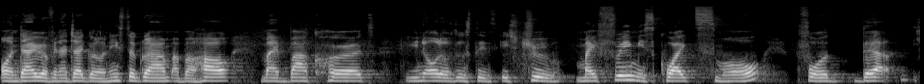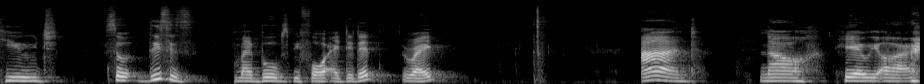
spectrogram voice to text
on Diary of a Naija Girl on Instagram about how my back hurts, you know, all of those things. It's true. My frame is quite small for that huge. So this is my boobs before I did it, right? And now here we are.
